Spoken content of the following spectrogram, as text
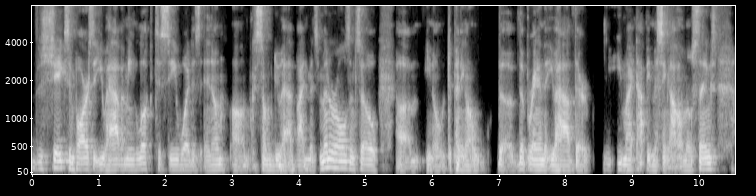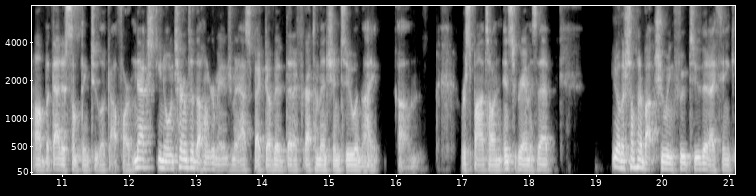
the shakes and bars that you have, I mean, look to see what is in them because um, some do have vitamins, minerals, and so um, you know, depending on the the brand that you have, there you might not be missing out on those things. Um, but that is something to look out for. Next, you know, in terms of the hunger management aspect of it, that I forgot to mention too, in my um, response on Instagram is that you know, there's something about chewing food too that I think,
